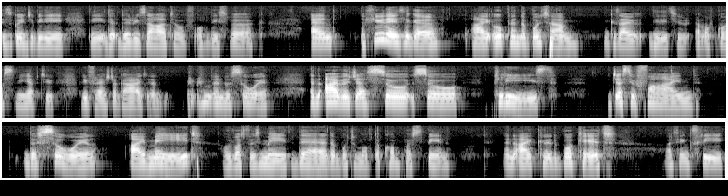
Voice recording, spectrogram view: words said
is going to be the, the, the, the result of, of this work. And a few days ago, I opened the bottom because I needed to, of course, we have to refresh the garden and the soil. And I was just so, so pleased just to find the soil I made, or what was made there, the bottom of the compost bin. And I could bucket, I think, three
